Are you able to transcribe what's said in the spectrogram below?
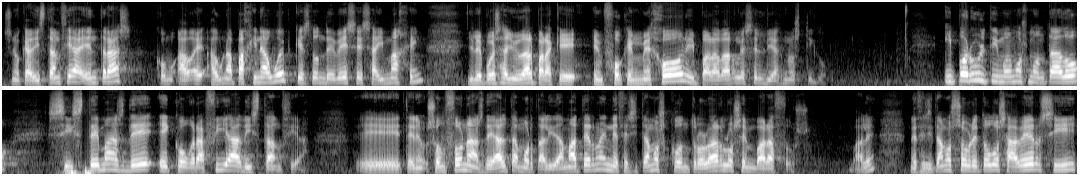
sino que a distancia entras a una página web que es donde ves esa imagen y le puedes ayudar para que enfoquen mejor y para darles el diagnóstico. Y por último hemos montado sistemas de ecografía a distancia. Eh, son zonas de alta mortalidad materna y necesitamos controlar los embarazos. ¿vale? Necesitamos sobre todo saber si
